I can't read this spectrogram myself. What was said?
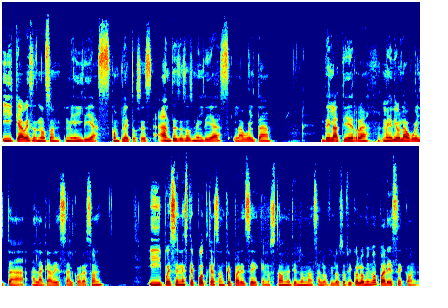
y que a veces no son mil días completos. Es antes de esos mil días la vuelta de la tierra me dio la vuelta a la cabeza, al corazón. Y pues en este podcast, aunque parece que nos estamos metiendo más a lo filosófico, lo mismo parece con,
